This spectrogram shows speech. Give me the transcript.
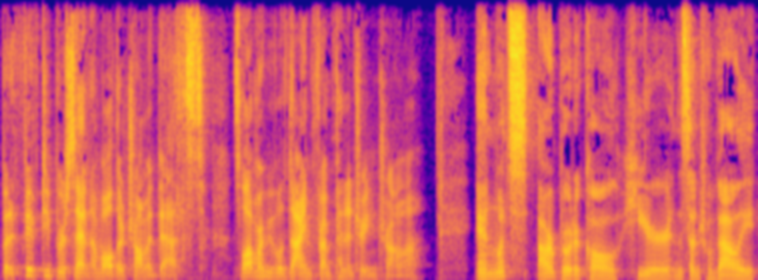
but 50% of all their trauma deaths. So a lot more people dying from penetrating trauma. And what's our protocol here in the Central Valley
